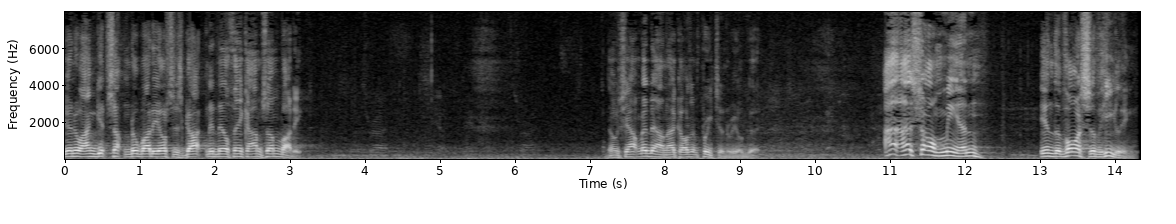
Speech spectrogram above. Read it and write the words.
You know, I can get something nobody else has got, and then they'll think I'm somebody. Don't shout me down now because I'm preaching real good. I, I saw men in the voice of healing.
